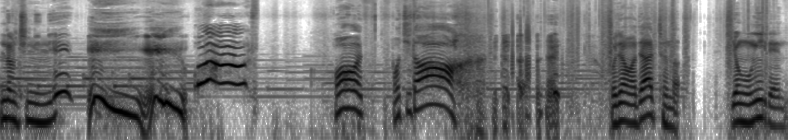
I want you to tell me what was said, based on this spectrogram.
남친이니? 와! 어, 멋지다! 보자마자 전화 영웅이 된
